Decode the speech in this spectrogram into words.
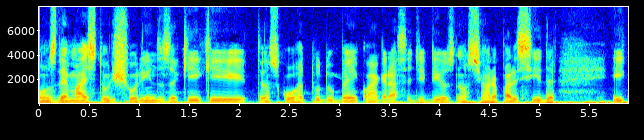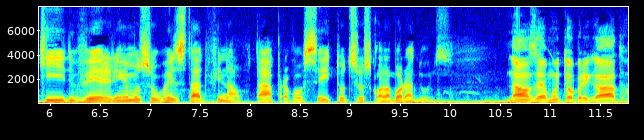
com os demais torichorindos aqui, que transcorra tudo bem com a graça de Deus, Nossa Senhora Aparecida, e que veremos o resultado final, tá? Para você e todos os seus colaboradores. Não, Zé, muito obrigado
